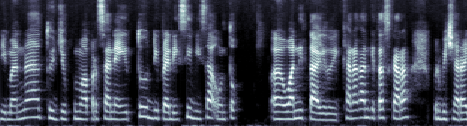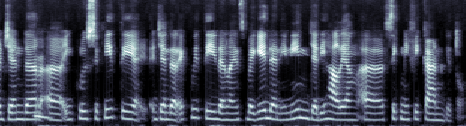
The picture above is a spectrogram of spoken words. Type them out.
di mana 75 persennya itu diprediksi bisa untuk uh, wanita gitu karena kan kita sekarang berbicara gender hmm. uh, inclusivity, gender equity dan lain sebagainya dan ini menjadi hal yang uh, signifikan gitu.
